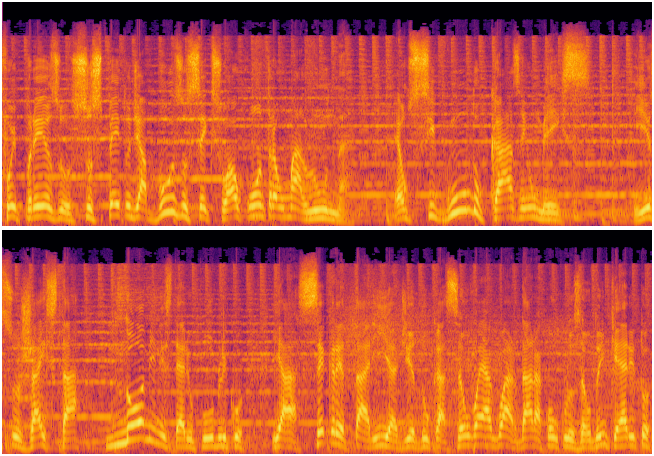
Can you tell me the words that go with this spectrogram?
foi preso suspeito de abuso sexual contra uma aluna. É o segundo caso em um mês. Isso já está no Ministério Público e a Secretaria de Educação vai aguardar a conclusão do inquérito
